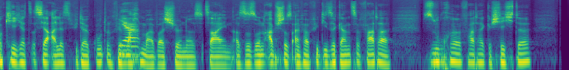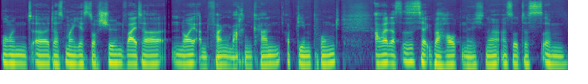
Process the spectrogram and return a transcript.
okay, jetzt ist ja alles wieder gut und wir Ja. machen mal was Schönes sein. Also so ein Abschluss einfach für diese ganze Vatersuche, Vatergeschichte und äh, dass man jetzt doch schön weiter Neuanfang machen kann ab dem Punkt. Aber das ist es ja überhaupt nicht. Ne? Also das, ähm,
